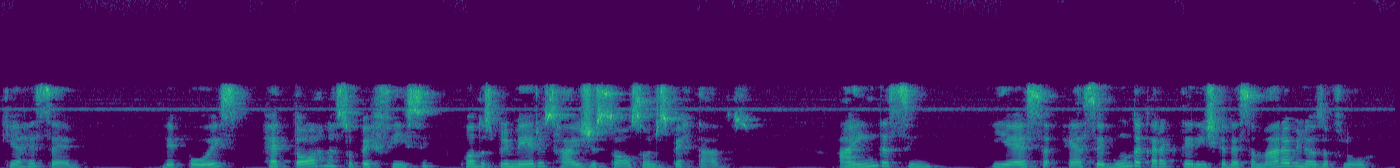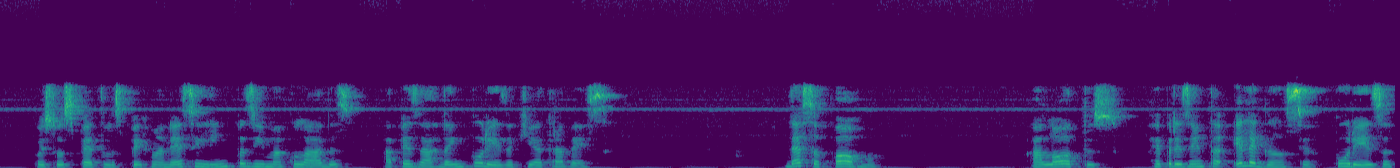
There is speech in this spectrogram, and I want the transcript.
que a recebe. Depois, retorna à superfície quando os primeiros raios de sol são despertados. Ainda assim, e essa é a segunda característica dessa maravilhosa flor, pois suas pétalas permanecem limpas e imaculadas apesar da impureza que a atravessa. Dessa forma, a lótus representa elegância, pureza,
